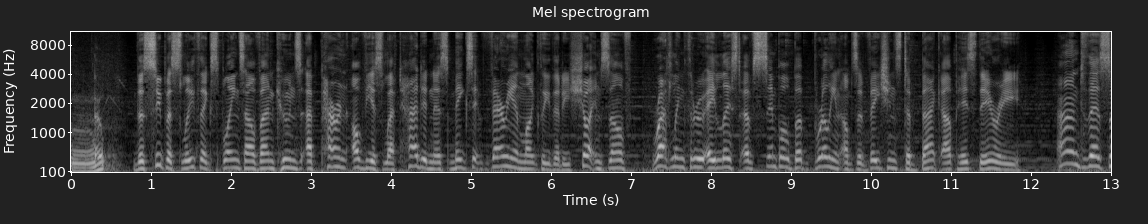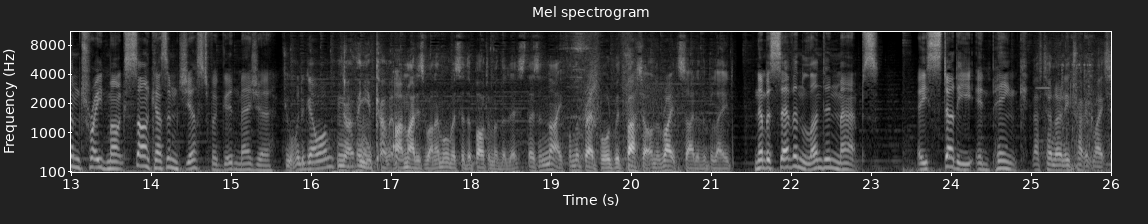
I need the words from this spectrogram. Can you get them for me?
Nope. The super sleuth explains how Van Coon's apparent obvious left-handedness makes it very unlikely that he shot himself, rattling through a list of simple but brilliant observations to back up his theory. And there's some trademark sarcasm just for good measure. Do you want me to go on? No, I think you've covered I might as well. I'm almost at the bottom of the list. There's a knife on the breadboard with butter on the right side of the blade. Number 7 London Maps. A study in pink. Left turn only, traffic lights.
